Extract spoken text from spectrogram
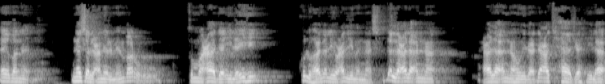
وأيضا نزل عن المنبر ثم عاد إليه. كل هذا ليعلم الناس. دل على أن على أنه إذا دعت حاجة إلى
